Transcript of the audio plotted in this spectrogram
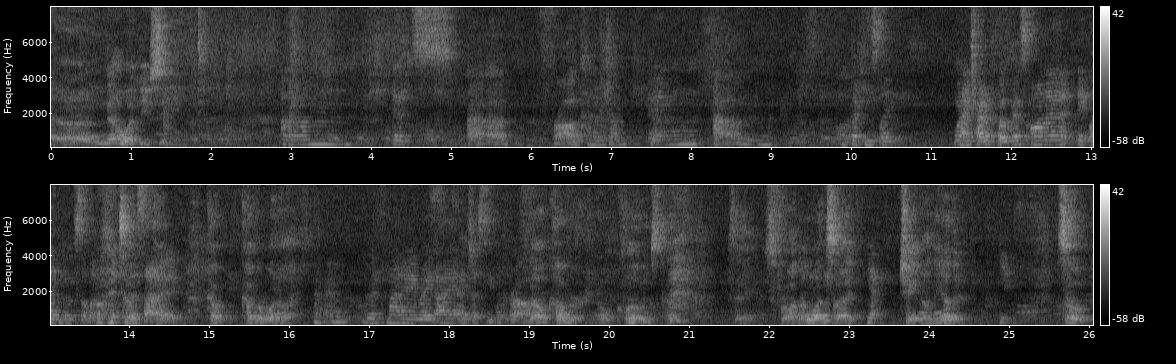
uh, now what do you see Um, it's a frog kind of jumping, um, but he's like, when I try to focus on it, it like moves a little bit to the side. cover, cover one eye Okay. With my right eye, I just see the frog. No, cover, no close. Co- Say, it's frog on one side, Yeah. chain on the other. Yeah. So,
